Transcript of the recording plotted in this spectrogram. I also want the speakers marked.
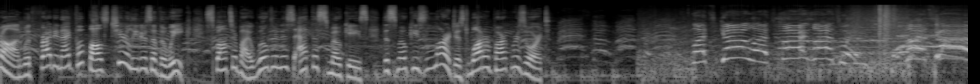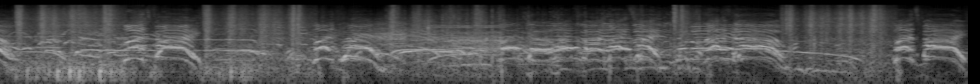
Speaker 1: cheer on with Friday Night Football's Cheerleaders of the Week, sponsored by Wilderness at the Smokies, the Smokies' largest water park resort.
Speaker 2: Let's go! Let's go!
